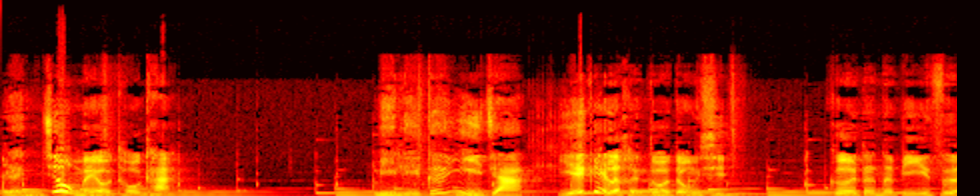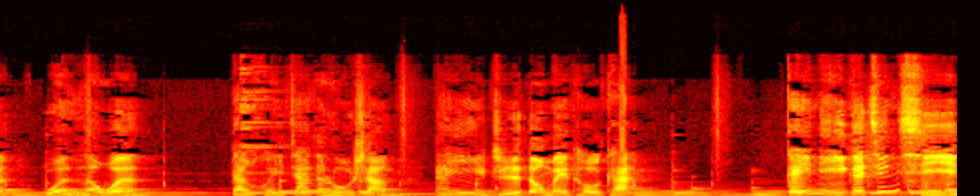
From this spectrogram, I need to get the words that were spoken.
仍旧没有偷看。米利根一家也给了很多东西，戈登的鼻子闻了闻，但回家的路上他一直都没偷看。给你一个惊喜，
